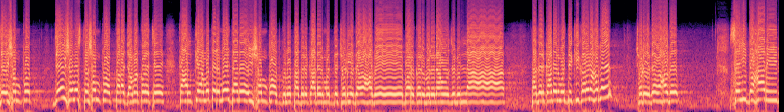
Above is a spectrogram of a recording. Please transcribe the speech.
যে সম্পদ যে সমস্ত সম্পদ তারা জমা করেছে কালকে আমাদের ময়দানে ওই সম্পদগুলো তাদের গাড়ের মধ্যে ছড়িয়ে দেওয়া হবে। বড় করে বলে, নাউজুবিল্লাহ। তাদের গাড়ের মধ্যে কি করানো হবে? ছড়িয়ে দেওয়া হবে। সেই বহারির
